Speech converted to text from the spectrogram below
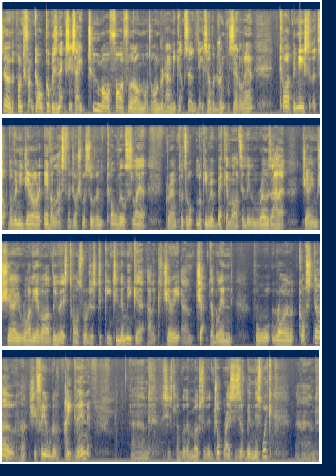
So the Pontefract Gold Cup is next. It's a two mile five furlong, not to 100 handicap. So get yourself a drink and settle down. Kiping East at the top of Vinnie Gerard, Everlast for Joshua Sutherland, Colville Slayer, Graham Clutterbuck, Lucky Rebecca, Martin Leland, Rosanna, James Shea, Riley Evardiles, Thomas Rogers, Takiti Namika, Alex Cherry, and Chapter Blend for Ryan Costello. That's your field of eight then. And this is longer than most of the jump races have been this week. And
